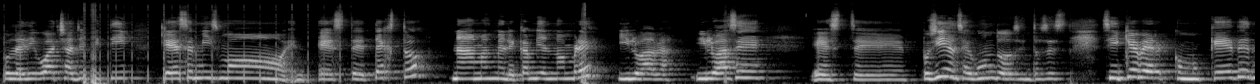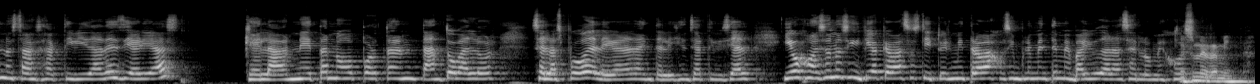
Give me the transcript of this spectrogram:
pues le digo a ChatGPT que ese mismo este, texto, nada más me le cambie el nombre y lo haga. Y lo hace, este, pues sí, en segundos. Entonces, sí hay que ver como qué de nuestras actividades diarias que la neta no aportan tanto valor, se las puedo delegar a la inteligencia artificial. Y ojo, eso no significa que va a sustituir mi trabajo, simplemente me va a ayudar a hacerlo mejor. Es una herramienta.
